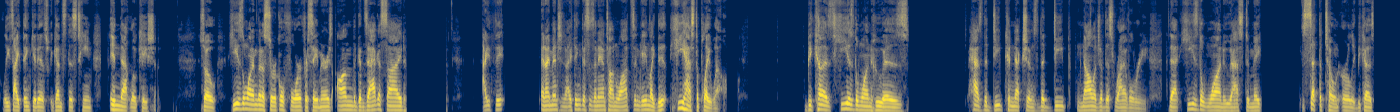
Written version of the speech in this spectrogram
At least I think it is against this team in that location. So He's the one I'm going to circle for for St. Mary's. On the Gonzaga side, I think, and I mentioned, I think this is an Anton Watson game. Like the, he has to play well because he is the one who is has the deep connections, the deep knowledge of this rivalry. That he's the one who has to make set the tone early because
